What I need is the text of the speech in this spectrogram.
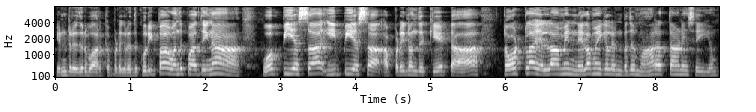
என்று எதிர்பார்க்கப்படுகிறது. குறிப்பாக வந்து பார்த்திங்கன்னா ஓபிஎஸ்ஸா இபிஎஸ்ஸா அப்படின்னு வந்து கேட்டால் டோட்டலாக எல்லாமே நிலைமைகள் என்பது மாறத்தானே செய்யும்.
